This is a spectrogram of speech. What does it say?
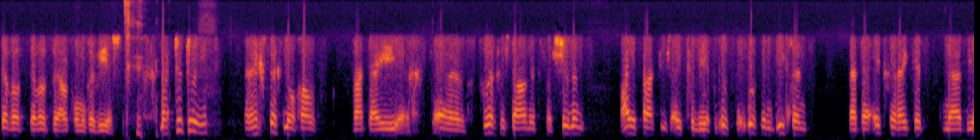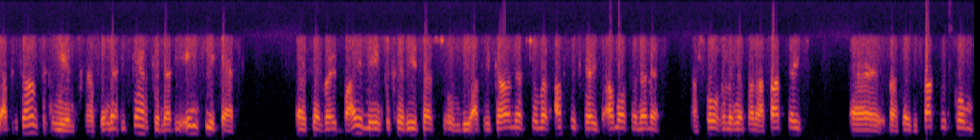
dubbel dubbel welkom gewees. maar toe toe het regtig nogal wat hy uh, voorgestaan het versoening baie prakties uitgeleef ook, ook in die sin dat hy uitgereik het na die Afrikaanse gemeenskap en na die kerke, na die NG Kerk. Uh, terwyl baie mense gereed was om die Afrikaners sommer af te skryf almal van hulle as volgelinge van apartheid uh, wat uit die pad moet kom,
